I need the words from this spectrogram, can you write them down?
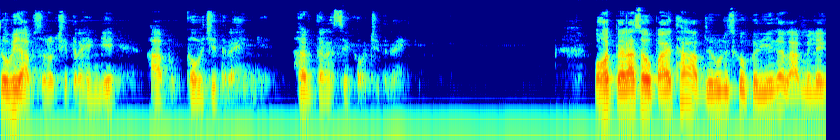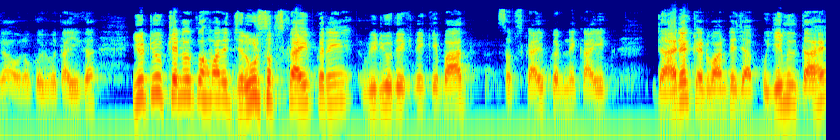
तो भी आप सुरक्षित रहेंगे, आप कवचित रहेंगे, हर तरह से कवचित रहेंगे। बहुत प्यारा सा उपाय था, आप ज़रूर इसको करिएगा, लाभ मिलेगा, औरों को भी बताइएगा। यूट्यूब चैनल को हमारे ज़रूर सब्सक्राइब करें, वीडियो देखने के बाद सब्सक्राइब करने का एक डायरेक्ट एडवांटेज आपको ये मिलता है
